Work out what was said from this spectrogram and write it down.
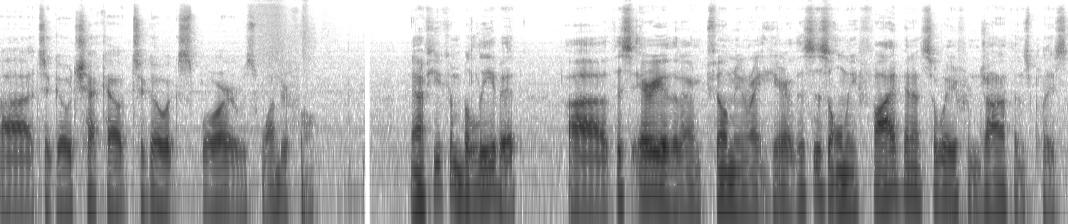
uh, to go check out, to go explore. It was wonderful. Now, if you can believe it, uh, this area that I'm filming right here, this is only five minutes away from Jonathan's place.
